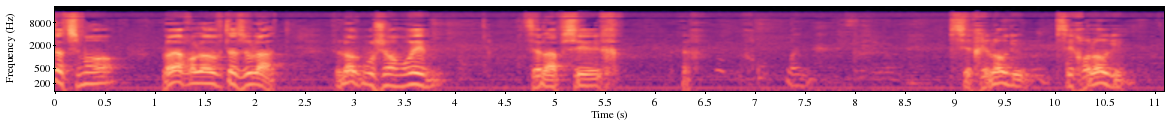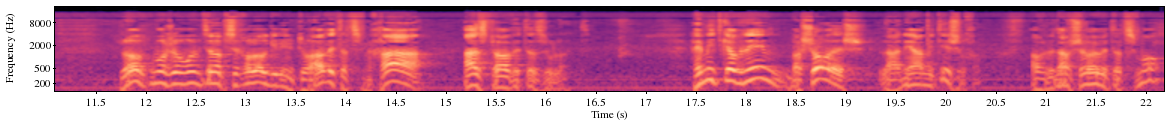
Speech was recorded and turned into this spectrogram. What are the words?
את עצמו, לא יכול לאהוב את הזולת. ולא כמו שאומרים אצל הפסיכ... איך אומרים? פסיכולוגים, פסיכולוגים. לא כמו שאומרים אצל הפסיכולוגים, אם תאהב את עצמך, אז תאהב את הזולת. הם מתכוונים בשורש לאני האמיתי שלך. אבל בן אדם שאוהב את עצמו,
